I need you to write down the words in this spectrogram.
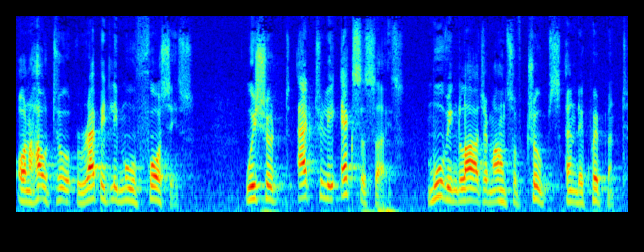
on how to rapidly move forces, we should actually exercise moving large amounts of troops and equipment.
